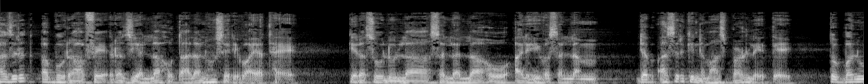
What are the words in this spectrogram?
حضرت ابو رافع رضی اللہ تعالیٰ عنہ سے روایت ہے کہ رسول اللہ صلی اللہ علیہ وسلم جب عصر کی نماز پڑھ لیتے تو بنو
